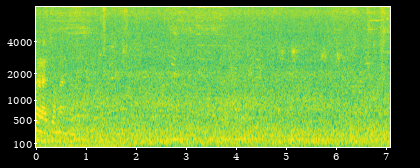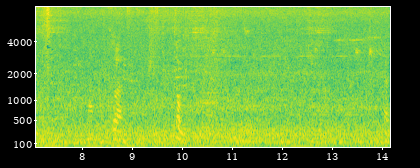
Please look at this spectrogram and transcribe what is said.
再来做慢动作。好，做重。再来，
